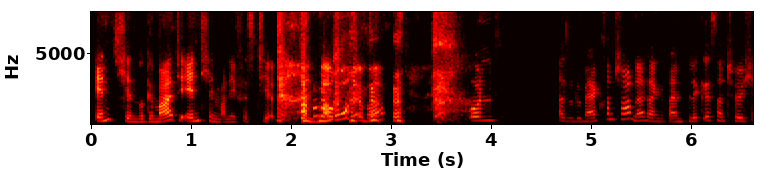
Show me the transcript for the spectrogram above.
Entchen, so gemalte Entchen manifestiert. Mhm. Warum auch immer. Und also du merkst dann schon, ne, dein, dein, Blick ist natürlich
